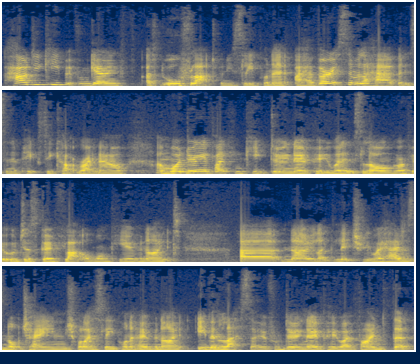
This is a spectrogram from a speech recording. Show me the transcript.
How do you keep it from going all flat when you sleep on it? I have very similar hair, but it's in a pixie cut right now. I'm wondering if I can keep doing no poo when it's long or if it will just go flat or wonky overnight. Uh, no, like literally my hair does not change when I sleep on it overnight, even less so from doing no poo. I find that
